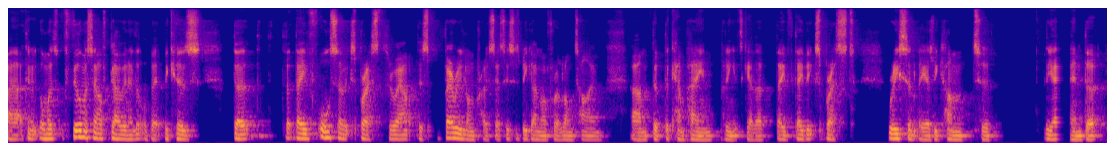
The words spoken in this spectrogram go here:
uh, i can almost feel myself going a little bit because the, that they've also expressed throughout this very long process this has been going on for a long time um, the, the campaign putting it together. They've they've expressed recently as we come to the end that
